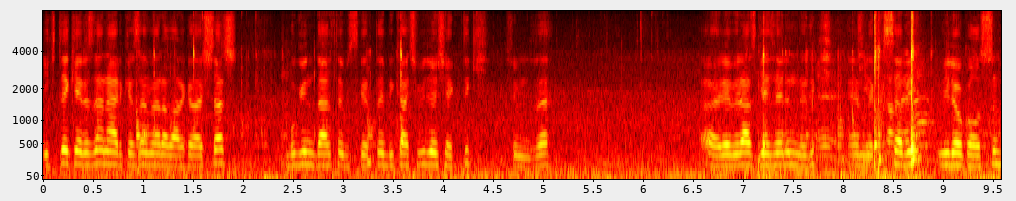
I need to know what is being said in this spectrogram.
İki tekerizden herkese merhaba arkadaşlar. Bugün Delta Bisiklet'te birkaç video çektik. Şimdi de öyle biraz gezelim dedik. Hem de kısa bir vlog olsun.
